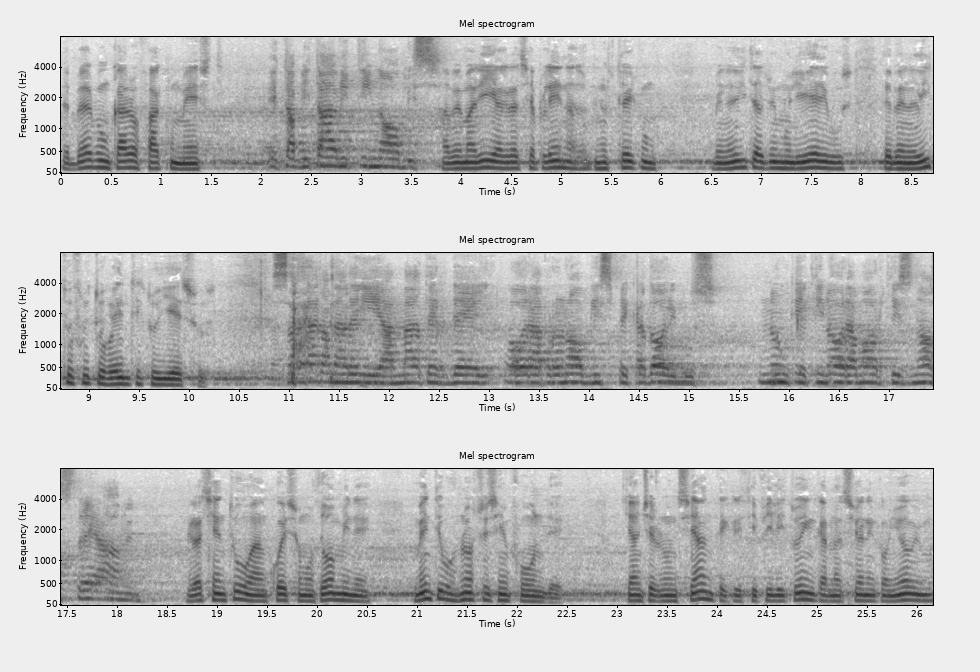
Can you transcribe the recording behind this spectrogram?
E verbum caro factum est. Et habitavit in nobis. Ave Maria, grazia plena, Dominus tecum, benedicta tui mulieribus e benedictus fructus ventris tui, Iesus. Santa Maria, Mater Dei, ora pro nobis peccatoribus, nunc et in hora mortis nostre. Amen. Grazie a Tua, quae sumus Domine, mentibus nostris infunde, angelo nunziante, Christi Fili Tui, incarnazione coniovim,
